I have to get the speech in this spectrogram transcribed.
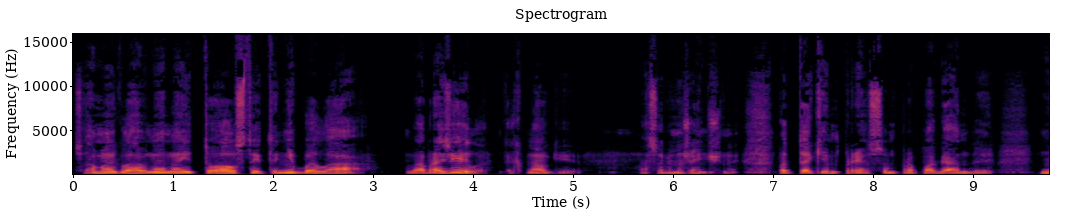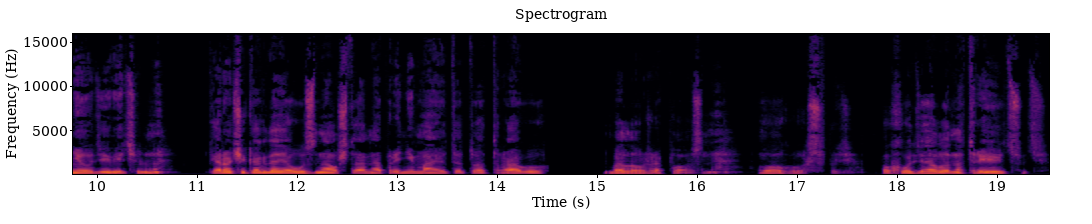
Самое главное, она и толстой-то не была. Вообразила, как многие особенно женщины. Под таким прессом пропаганды неудивительно. Короче, когда я узнал, что она принимает эту отраву, было уже поздно. О, Господи! Похудела на тридцать,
